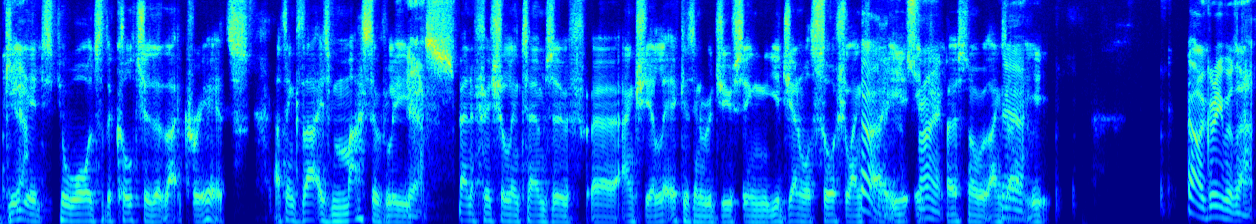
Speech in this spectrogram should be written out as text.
geared towards the culture that that creates. I think that is massively yes. beneficial in terms of uh, anxiolytic, as in reducing your general social anxiety, that's right. personal anxiety. Yeah, I agree with that.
